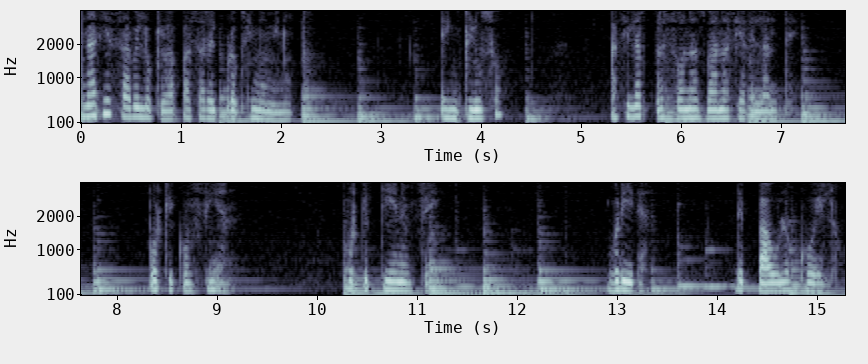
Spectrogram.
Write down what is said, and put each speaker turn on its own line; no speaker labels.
Nadie sabe lo que va a pasar el próximo minuto. E incluso así las personas van hacia adelante, porque confían, porque tienen fe. Brida, de Paulo Coelho.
